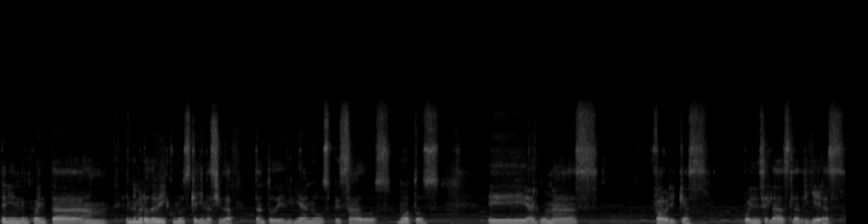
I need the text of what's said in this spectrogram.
teniendo en cuenta mm, el número de vehículos que hay en la ciudad, tanto de livianos, pesados, motos, eh, algunas fábricas pueden ser las ladrilleras,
